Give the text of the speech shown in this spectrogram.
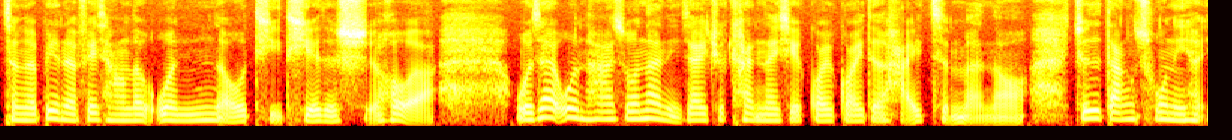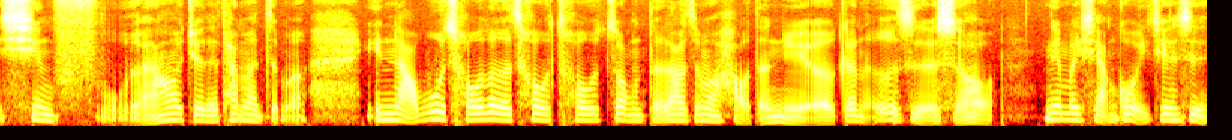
整个变得非常的温柔体贴的时候啊，我在问他说：“那你再去看那些乖乖的孩子们哦，就是当初你很幸福，然后觉得他们怎么以脑部抽乐抽抽中得到这么好的女儿跟儿子的时候，你有没有想过一件事？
